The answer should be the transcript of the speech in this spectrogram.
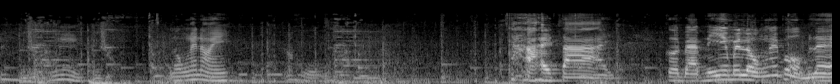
อื้อหือลงให้หน่อย โอ้โห ตายตาย ดแบบนี้ยังไม่ลงให้ผมเลย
